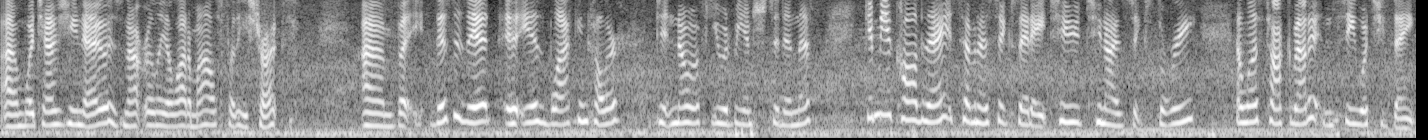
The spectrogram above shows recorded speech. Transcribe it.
um, which as you know is not really a lot of miles for these trucks. Um, but this is it. It is black in color. Didn't know if you would be interested in this give me a call today at 706-882-2963 and let's talk about it and see what you think.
